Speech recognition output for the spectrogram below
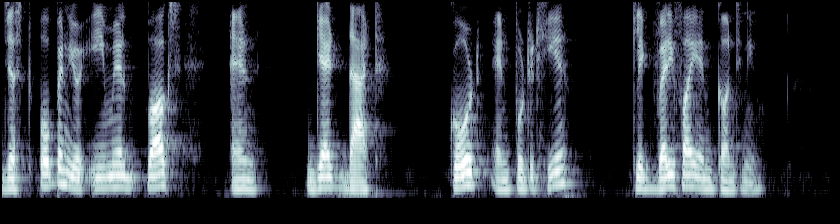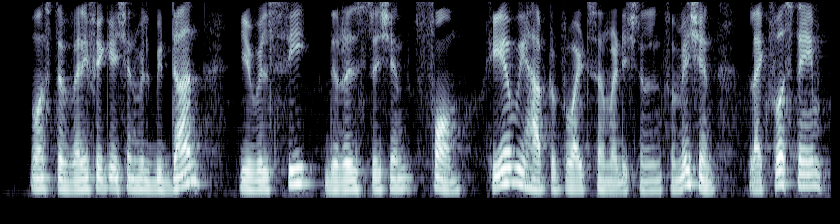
Just open your email box and get that code and put it here. Click verify and continue. Once the verification will be done, you will see the registration form. Here we have to provide some additional information like first name,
